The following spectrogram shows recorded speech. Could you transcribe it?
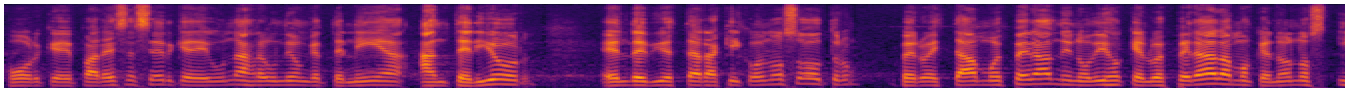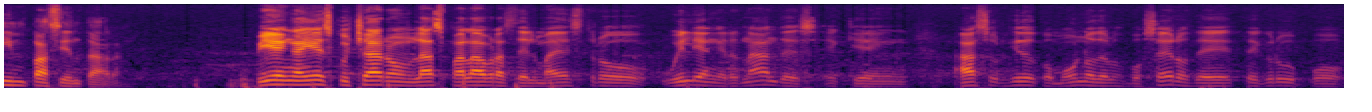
porque parece ser que una reunión que tenía anterior, él debió estar aquí con nosotros, pero estamos esperando y nos dijo que lo esperáramos, que no nos impacientara. Bien, ahí escucharon las palabras del maestro William Hernández, eh, quien ha surgido como uno de los voceros de este grupo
